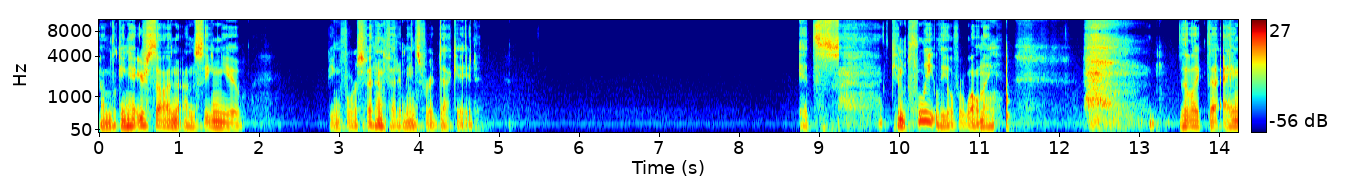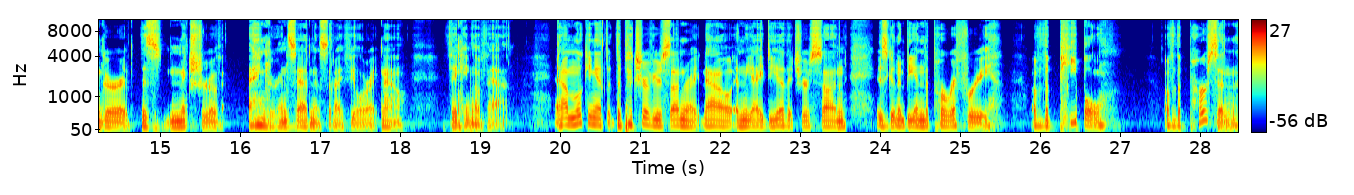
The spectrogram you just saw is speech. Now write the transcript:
I'm looking at your son, I'm seeing you, being force fed amphetamines for a decade. It's completely overwhelming. the, like the anger, this mixture of anger and sadness that I feel right now, thinking of that. And I'm looking at the, the picture of your son right now, and the idea that your son is going to be in the periphery of the people, of the person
